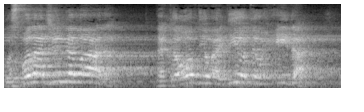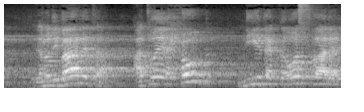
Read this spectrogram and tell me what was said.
gospodar džinda vlada. Dakle, ovdje ovaj dio teuhida, jedan od ibadeta, a to je hub, nije dakle ostvaren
